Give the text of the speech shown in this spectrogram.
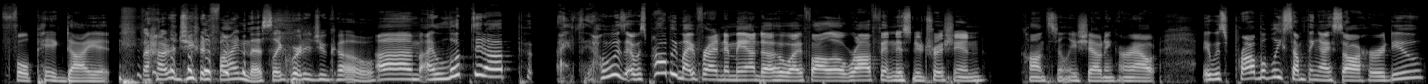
full pig diet. But how did you even find this? Like, where did you go? Um, I looked it up. I th- who was it? was probably my friend Amanda, who I follow, Raw Fitness Nutrition. constantly shouting her out. It was probably something I saw her do.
